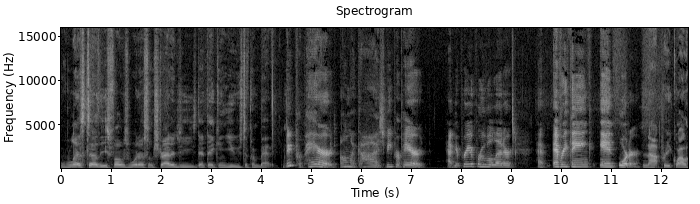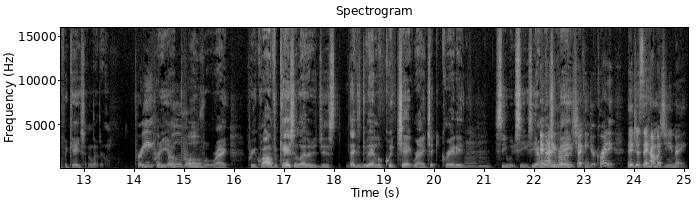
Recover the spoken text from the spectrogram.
let's tell these folks what are some strategies that they can use to combat it. Be prepared. Oh my gosh, be prepared. Have your pre-approval letter. Have everything in order. Not pre-qualification letter. Pre-approval. pre-approval, right? Pre-qualification letter is just they just do that little quick check, right? Check your credit, mm-hmm. see what see see how They're much not you even made. really checking your credit. They just say how much do you make.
